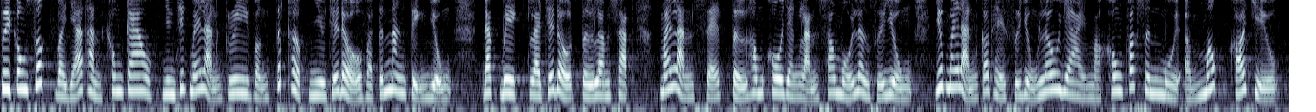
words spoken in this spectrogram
Tuy công suất và giá thành không cao, nhưng chiếc máy lạnh Gree vẫn tích hợp nhiều chế độ và tính năng tiện dụng. Đặc biệt là chế độ tự làm sạch, máy lạnh sẽ tự hong khô dàn lạnh sau mỗi lần sử dụng, giúp máy lạnh có thể sử dụng lâu dài mà không phát sinh mùi ẩm mốc, khó chịu.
